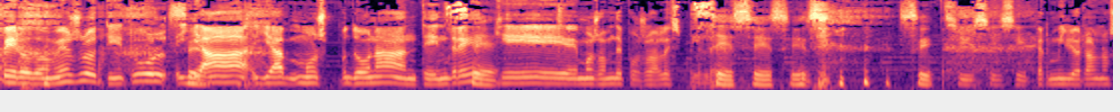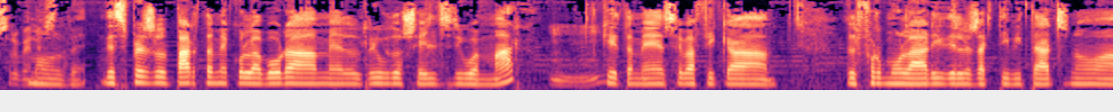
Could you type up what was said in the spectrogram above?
però només el títol Sí. ja, ja mos dona a entendre Sí. que mos hem de posar les piles. Sí, sí, sí, sí. sí. sí, sí, sí, per millorar el nostre benestar. Molt bé. Després el parc també col·labora amb el riu d'Ocells Riu en Mar, Mm que també se va ficar el formulari de les activitats no, a,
